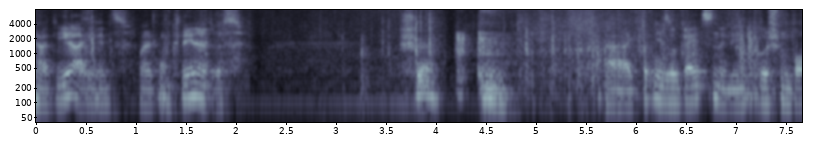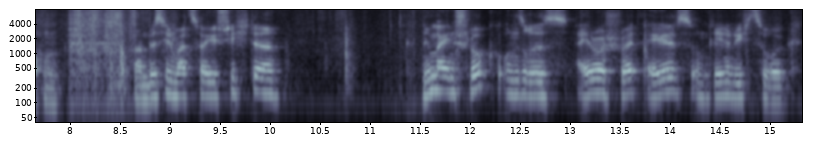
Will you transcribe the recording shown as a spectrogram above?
Ja, die ja eins, weil es ein kleines ist. Schön. Ja, ich würde nie so geizen in den irischen Wochen. Ein bisschen was zur Geschichte. Nimm einen Schluck unseres Irish Red Ales und lehne dich zurück.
